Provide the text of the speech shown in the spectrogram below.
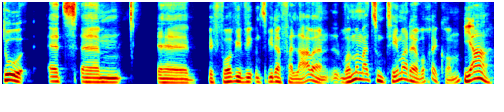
Du, jetzt, ähm, äh, bevor wir uns wieder verlabern, wollen wir mal zum Thema der Woche kommen? Ja,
